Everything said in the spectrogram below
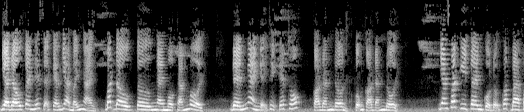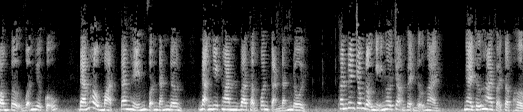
Giải đấu tennis sẽ kéo dài mấy ngày, bắt đầu từ ngày một tháng mười. Đến ngày nghỉ thì kết thúc, có đánh đơn, cũng có đánh đôi. Danh sách ghi tên của đội cấp ba phong tự vẫn như cũ. Đám hầu mặt đang hiến vẫn đánh đơn, đặng diệt hành và thẩm quân cảnh đánh đôi. Thành viên trong đội nghỉ ngơi trọn vẹn nửa ngày. Ngày thứ hai phải tập hợp,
